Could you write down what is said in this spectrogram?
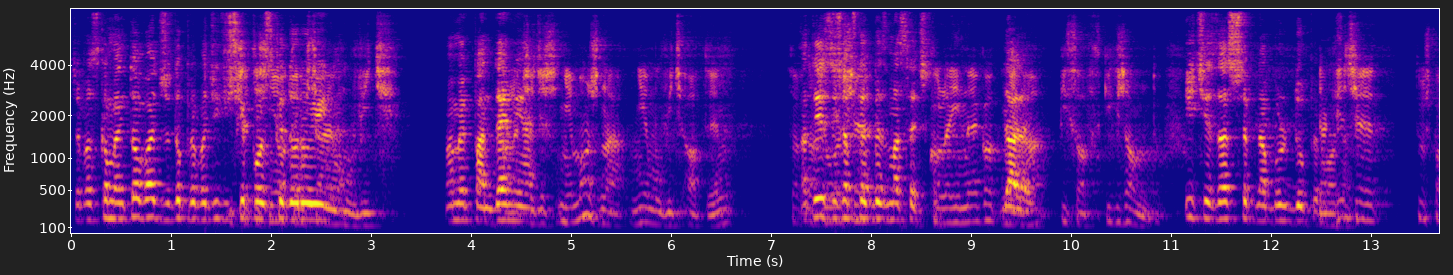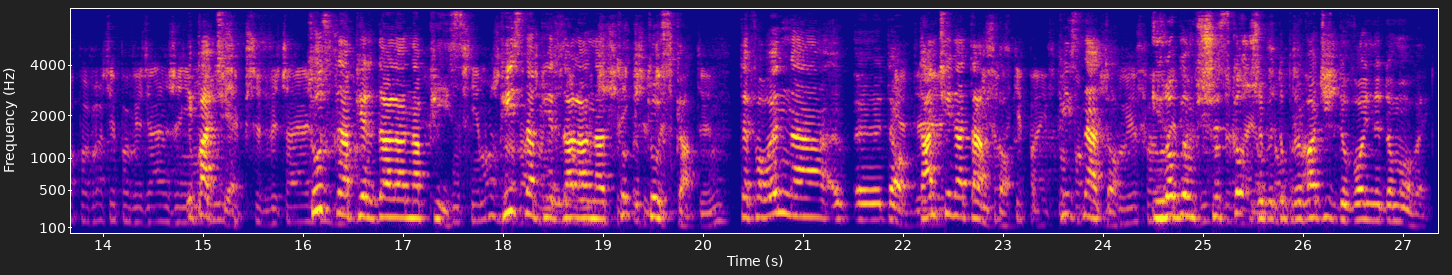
Trzeba skomentować, że doprowadziliście Przecież Polskę nie o do tym chciałem ruiny. mówić, Mamy ale pandemię, przecież nie można nie mówić o tym, co a ty jesteś na się przykład bez maseczki. kolejnego dnia Dalej. pisowskich rządów. Idźcie zaszczep na ból dupy Jak może. wiecie, tuż po powrocie powiedziałem, że nie I możemy patrzcie, się przyzwyczajać Tusk do napierdala na Więc PiS. nie można PiS zacząć napierdala znowu na dzisiaj tu, Tuska. tym, TVN na y, to, Kiedy tamci na tamto. pisowskie państwo PiS na to. pokazuje swoją I robią najbardziej wszystko, żeby doprowadzić do wojny domowej.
